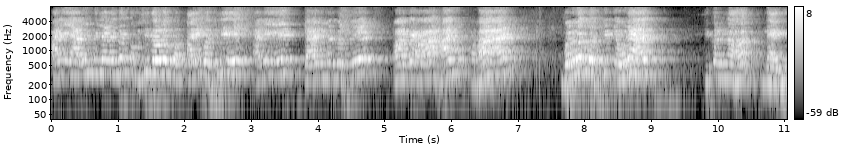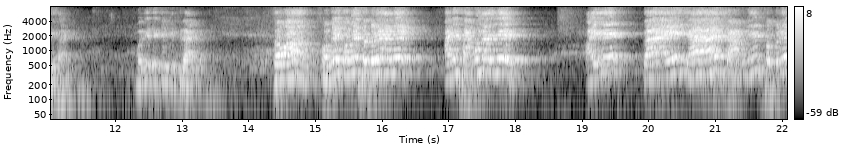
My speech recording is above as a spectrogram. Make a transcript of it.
आणि आणून दिल्यानंतर तुळशी जवळ आई बसली आणि काय विनत बसले. हा ते हा हार हात बरोबर बसली तेवढ्यात तिकडनं हा न्यायाधीश आहे म्हणजे त्याचे मित्र आहे सवा सोमे सोमे सगळे आले आणि सांगू लागले आई काय या श्यामने सगळे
